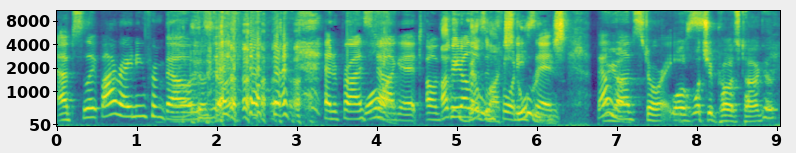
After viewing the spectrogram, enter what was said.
Absolute buy rating from Bells and a price Why? target of two dollars and forty cents. Bell loves stories. Well, what's your price target?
